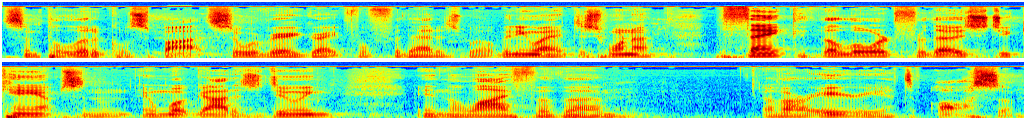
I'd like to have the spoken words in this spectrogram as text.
some political spots. So we're very grateful for that as well. But anyway, I just want to thank the Lord for those two camps and, and what God is doing in the life of, um, of our area. It's awesome.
